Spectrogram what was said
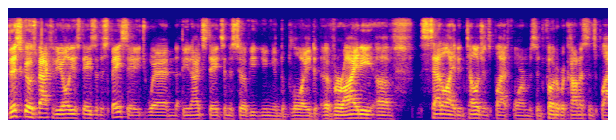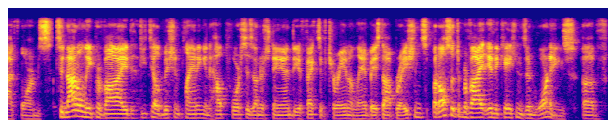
this goes back to the earliest days of the space age when the United States and the Soviet Union deployed a variety of satellite intelligence platforms and photo reconnaissance platforms to not only provide detailed mission planning and help forces understand the effects of terrain on land based operations, but also to provide indications and warnings of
